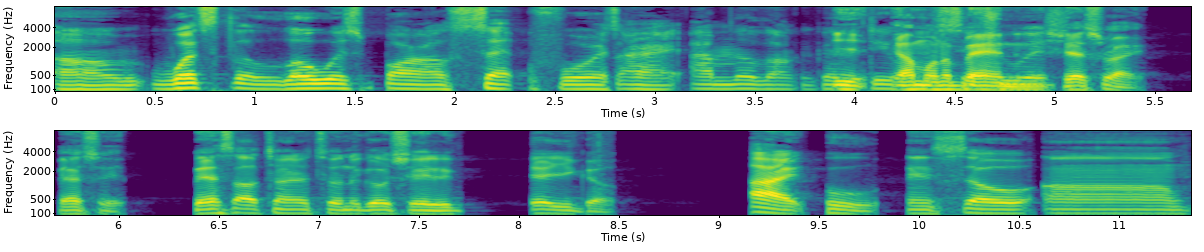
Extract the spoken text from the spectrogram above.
Um, what's the lowest bar I'll set before it's all right? I'm no longer gonna Yeah, deal I'm with gonna abandon it. That's right. That's it. Best alternative to a negotiated. There you go. All right, cool. And so, um,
